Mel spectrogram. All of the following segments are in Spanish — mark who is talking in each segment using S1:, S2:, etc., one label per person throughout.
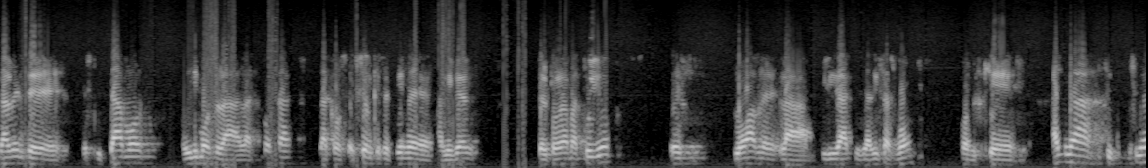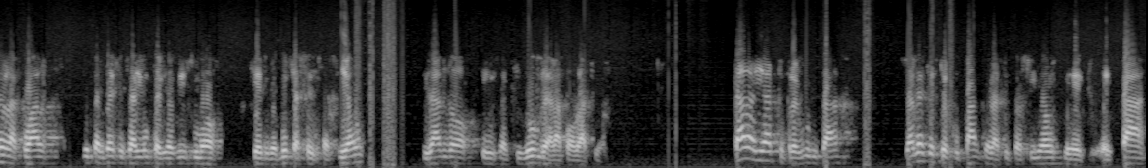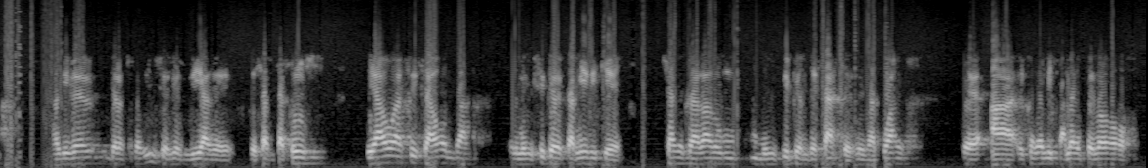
S1: realmente escuchamos, oímos la, las cosas, la concepción que se tiene a nivel del programa tuyo. Es loable la actividad que realizas vos, porque hay una situación en la cual muchas veces hay un periodismo que es de mucha sensación y dando incertidumbre a la población. Cada día tu pregunta, realmente es preocupante la situación que está a nivel de las provincias, el día de, Santa Cruz, y ahora sí se ahonda el municipio de Tamiri, que se ha declarado un, municipio en desastre, en la cual eh, económicamente no,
